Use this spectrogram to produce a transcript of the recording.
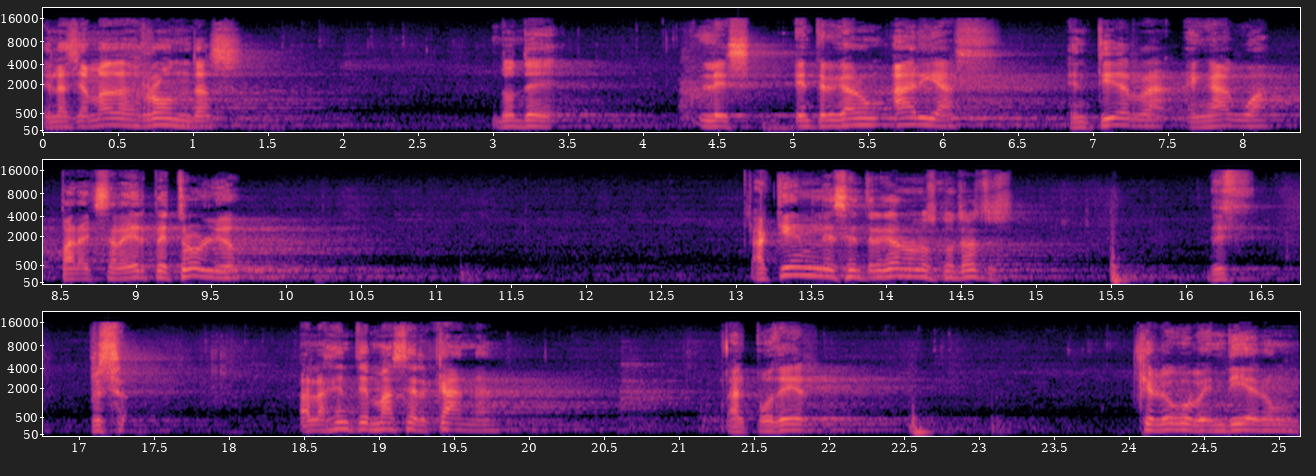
en las llamadas rondas, donde les entregaron áreas en tierra, en agua, para extraer petróleo. ¿A quién les entregaron los contratos? Pues a la gente más cercana al poder, que luego vendieron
